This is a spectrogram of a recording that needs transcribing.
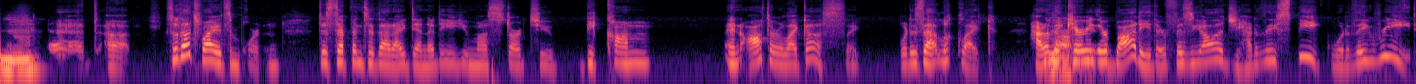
Mm-hmm. And, uh, so that's why it's important to step into that identity. You must start to become an author like us. Like, what does that look like? How do yeah. they carry their body, their physiology? How do they speak? What do they read?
